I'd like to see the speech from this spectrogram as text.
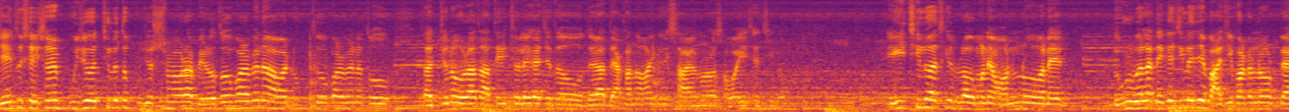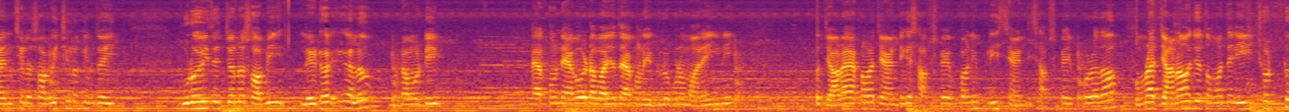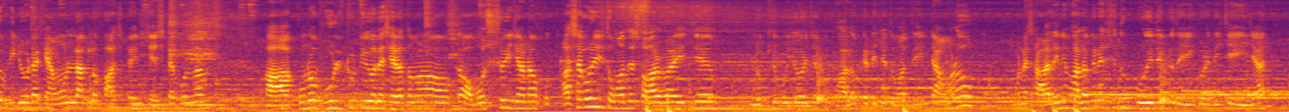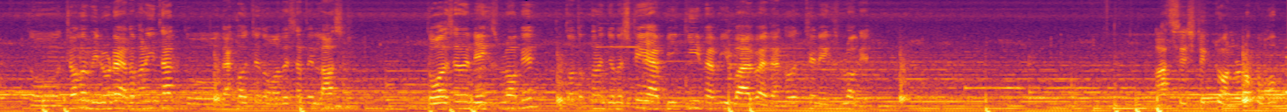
যেহেতু সেই সময় পুজো হচ্ছিল, তো পুজোর সময় ওরা বেরোতেও পারবে না, আবার ঢুকতেও পারবে না, তো তার জন্য ওরা তাড়াতাড়ি চলে গেছে, তো ওদের আর দেখানো হয়নি, ওই সায়ন, ওরা সবাই এসেছিল। এই ছিল আজকে ব্লগ মানে অন্য মানে দুপুরবেলা দেখেছিলে যে বাজি ফাটানোর প্ল্যান ছিল, সবই ছিল, কিন্তু এই পুরোহিতের জন্য সবই লেট হয়ে গেল, মোটামুটি এখন এগারোটা বাজে, তো এখন এগুলোর কোনো মানেই নেই। তো যারা এখনও চ্যানেলটিকে সাবস্ক্রাইব করনি প্লিজ চ্যানেলটি সাবস্ক্রাইব করে দাও। তোমরা জানাও যে তোমাদের এই ছোট্ট ভিডিওটা কেমন লাগল ফার্স্ট টাইম চেষ্টা করলাম। কোনো ভুল ত্রুটি হলে সেটা তোমরা আমাকে অবশ্যই জানাও। আশা করি তোমাদের সবার বাড়িতে লক্ষ্মী পুজো হয়েছে, খুব ভালো কেটেছে। তোমার দিনটা আমারও মানে সারাদিনই ভালো কেটেছে, শুধু পুরোহিত একটু দেরি করে দিচ্ছে, এই যা। তো চলো ভিডিওটা এতখানি থাক, তো দেখা হচ্ছে তোমাদের সাথে লাস্ট তোমাদের সাথে নেক্সট ব্লগে ততক্ষণের জন্য stay happy keep happy bye bye দেখা হচ্ছে নেক্সট ব্লগে আজ শেষটা একটু অন্যরকম হোক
